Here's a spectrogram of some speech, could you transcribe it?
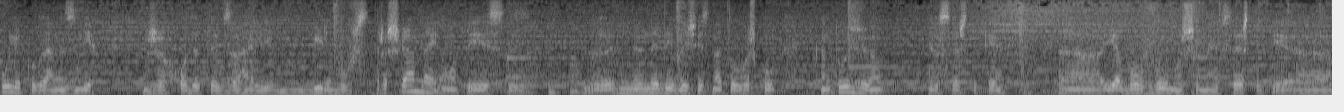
кулі, коли я не зміг вже ходити взагалі. Біль був страшенний, от, і не, дивлячись на ту важку контузію, я все ж таки е, я був вимушений все ж таки е,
